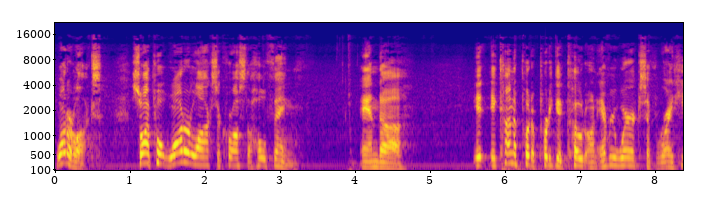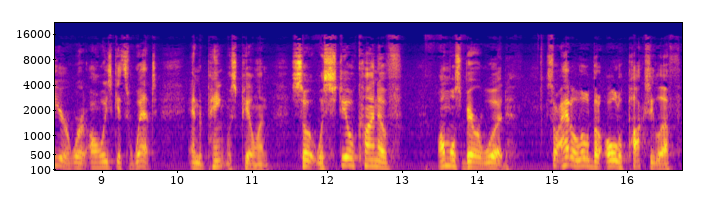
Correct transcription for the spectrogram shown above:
Waterlox. So I put Waterlox across the whole thing. And uh, it, it kind of put a pretty good coat on everywhere except right here where it always gets wet and the paint was peeling. So it was still kind of almost bare wood. So I had a little bit of old epoxy left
